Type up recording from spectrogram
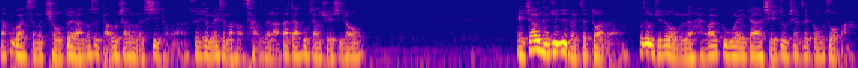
那不管什么球队啊，都是导入相同的系统啦，所以就没什么好藏的啦，大家互相学习喽。哎，教练团去日本这段呢，我怎么觉得我们的海外顾问应该要协助一下这工作吧？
